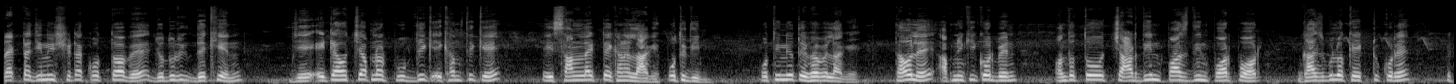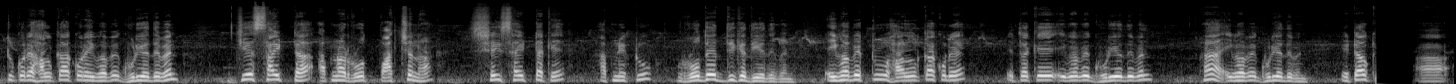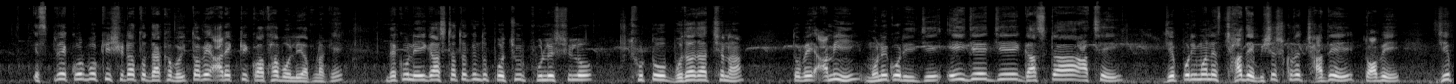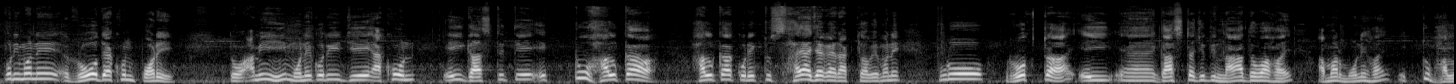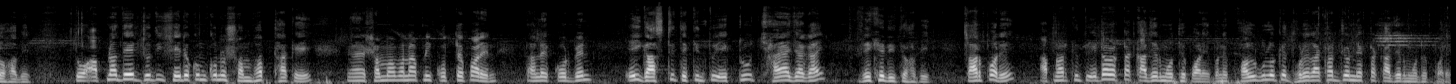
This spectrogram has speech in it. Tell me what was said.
একটা জিনিস সেটা করতে হবে, যদি দেখেন যে এটা হচ্ছে আপনার পূব দিক, এখান থেকে এই সানলাইটটা এখানে লাগে প্রতিদিন, প্রতিনিয়ত এভাবে লাগে। তাহলে আপনি কি করবেন, অন্তত চার দিন, পাঁচ দিন পর পর গাছগুলোকে একটু করে একটু করে হালকা করে এইভাবে ঘুরিয়ে দেবেন। যে সাইডটা আপনার রোদ পাচ্ছে না, সেই সাইডটাকে আপনি একটু রোদের দিকে দিয়ে দেবেন। এইভাবে একটু হালকা করে এটাকে এইভাবে ঘুরিয়ে দেবেন। হ্যাঁ এইভাবে ঘুরিয়ে দেবেন। এটাও স্প্রে করব কি সেটা তো দেখাবোই। তবে আরেকটি কথা বলি আপনাকে। দেখুন, এই গাছটা তো কিন্তু প্রচুর ফুল এসেছিল। ছোট বোঝা যাচ্ছে না। তবে আমি মনে করি যে এই যে যে গাছটা আছে, যে পরিমাণে ছাদে, বিশেষ করে ছাদে, টবে, যে পরিমাণে রোদ এখন পড়ে তো আমি মনে করি যে এখন এই গাছটিতে একটু হালকা হালকা করে একটু ছায়া জায়গায় রাখতে হবে। মানে পুরো রোদটা এই গাছটা যদি না দেওয়া হয়, আমার মনে হয় একটু ভালো হবে। তো আপনাদের যদি সেরকম কোনো সম্ভব থাকে সম্ভাবনা আপনি করতে পারেন, তাহলে করবেন। এই গাছটিতে কিন্তু একটু ছায়া জায়গায় রেখে দিতে হবে। তারপরে আপনার কিন্তু এটাও একটা কাজের মধ্যে পড়ে। মানে ফলগুলোকে ধরে রাখার জন্য একটা কাজের মধ্যে পড়ে।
